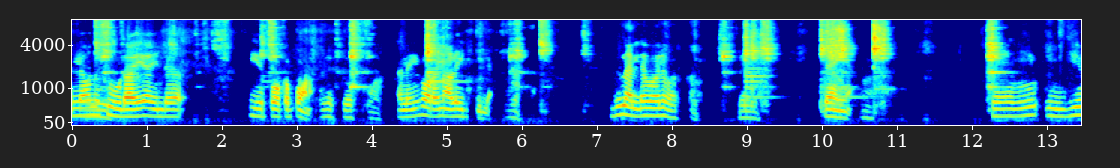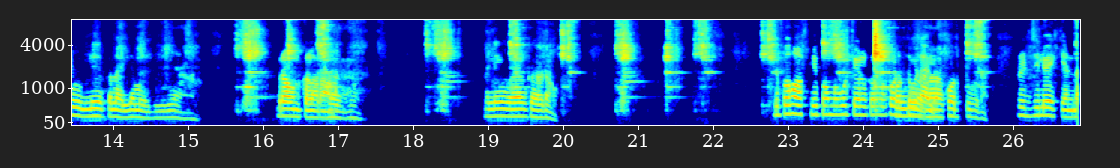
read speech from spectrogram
എല്ലാം ഒന്ന് ചൂടായി അതിന്റെ ഈർപ്പമൊക്കെ പോണം. അല്ലെങ്കിൽ കുറെ നാൾ ഇരിക്കില്ല. ഇത് നല്ലപോലെ വറുക്കണം. തേങ്ങ. തേങ്ങ. തേങ്ങയും ഇഞ്ചിയും ഉള്ളിയും ഒക്കെ നല്ല മെലിഞ്ഞാണ് ബ്രൗൺ കളറാണ് അല്ലെങ്കിൽ വേഗം കേടാവും. ഇതിപ്പോ ഹോസ്റ്റലിൽ പോകുമ്പോ കുട്ടികൾക്കൊക്കെ കൊടുത്തു വിടാം കൊടുത്തു കൊടുത്തുവിടാം ഫ്രിഡ്ജിൽ വെക്കണ്ട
